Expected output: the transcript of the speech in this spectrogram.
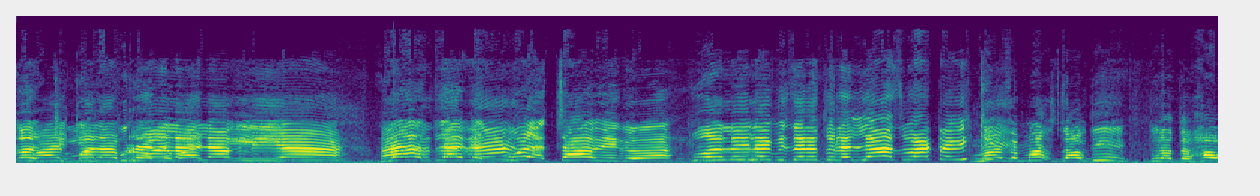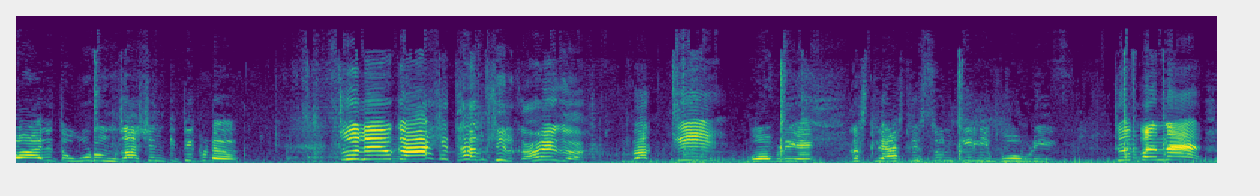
कलची मला बोलायला लागली. या. लाज लागे तुला चावे ग. बोलायला बी जरा तुला लाज वाटावी की. माझं मास जाऊ दे तुला तर हवा आली तर उडून जाशील की तिकडं. तुला थांबशील का? होय ग? बघ की. बोबडी कसली असली सुन केली बोबडी. तू पण नाही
